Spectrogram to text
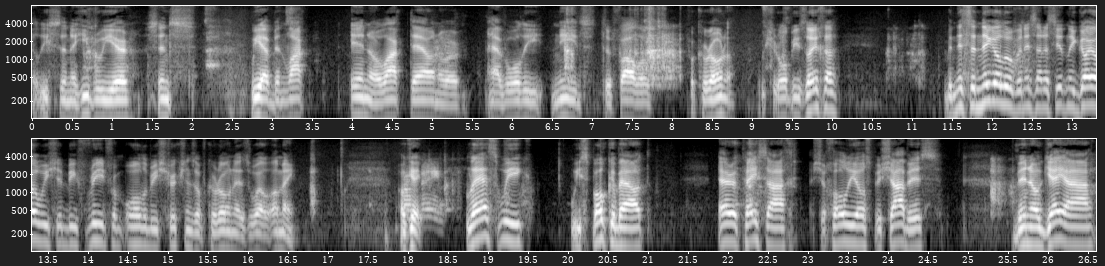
at least in the Hebrew year, since we have been locked in or locked down or have all the needs to follow for Corona. We should all be Zeicha B'nisan nigalu, b'nisan asid nigayo, we should be freed from all the restrictions of Corona as well. Amen. Okay. Amen. Last week we spoke about Erev Pesach, Shecholios b'Shabbos, Binogeya,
